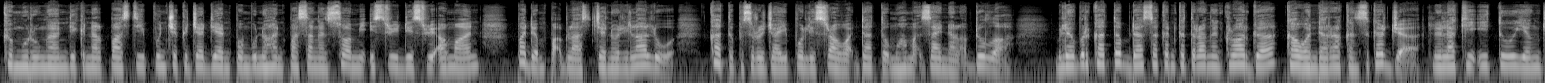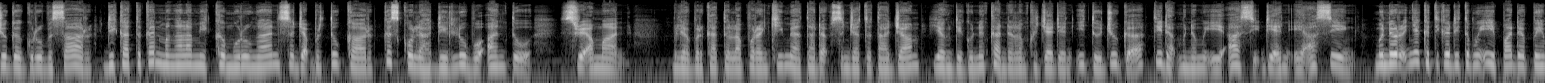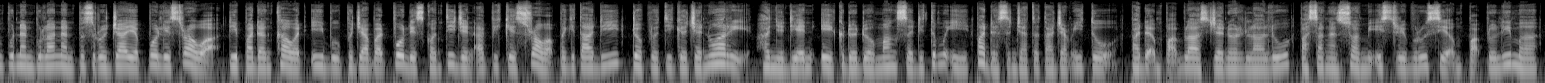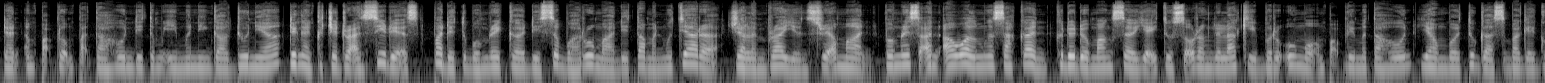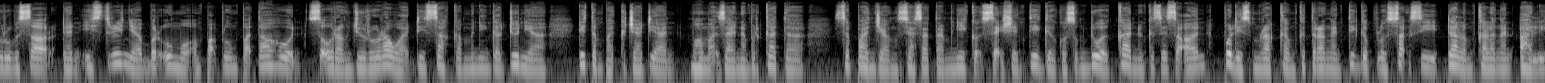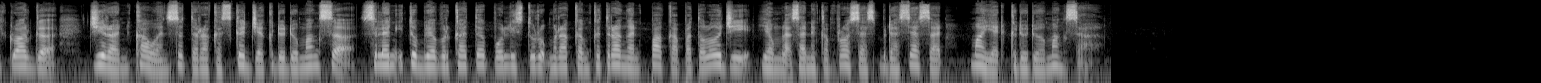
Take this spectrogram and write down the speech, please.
Kemurungan dikenal pasti punca kejadian pembunuhan pasangan suami isteri di Sri Aman pada 14 Januari lalu, kata Pesuruhjaya Polis Sarawak Datuk Muhammad Zainal Abdullah. Beliau berkata berdasarkan keterangan keluarga, kawan darakan sekerja, lelaki itu yang juga guru besar dikatakan mengalami kemurungan sejak bertukar ke sekolah di Lubuk Antu, Sri Aman. Beliau berkata laporan kimia terhadap senjata tajam yang digunakan dalam kejadian itu juga tidak menemui asid DNA asing. Menurutnya ketika ditemui pada Perhimpunan Bulanan Pesuruhjaya Polis Sarawak di Padang Kawat Ibu Pejabat Polis Kontijen IPK Sarawak pagi tadi 23 Januari, hanya DNA kedua-dua mangsa ditemui pada senjata tajam itu. Pada 14 Januari lalu, pasangan suami isteri berusia 45 dan 44 tahun ditemui meninggal dunia dengan kecederaan serius pada tubuh mereka di sebuah sebuah rumah di Taman Mutiara, Jalan Bryan, Sri Aman. Pemeriksaan awal mengesahkan kedua-dua mangsa iaitu seorang lelaki berumur 45 tahun yang bertugas sebagai guru besar dan isterinya berumur 44 tahun, seorang jururawat disahkan meninggal dunia di tempat kejadian. Muhammad Zainal berkata, sepanjang siasatan mengikut Seksyen 302 Kanun Kesesaan, polis merakam keterangan 30 saksi dalam kalangan ahli keluarga, jiran, kawan serta rakas kerja kedua-dua mangsa. Selain itu, beliau berkata kata polis turut merakam keterangan pakar patologi yang melaksanakan proses bedah siasat mayat kedua-dua mangsa.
